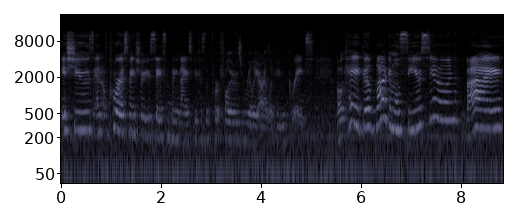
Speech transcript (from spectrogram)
issues, and of course, make sure you say something nice because the portfolios really are looking great. Okay, good luck and we'll see you soon. Bye.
